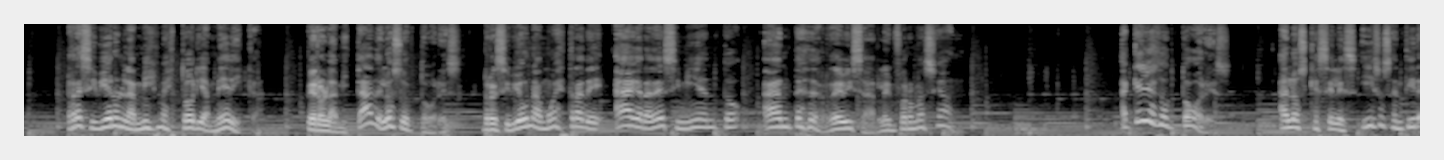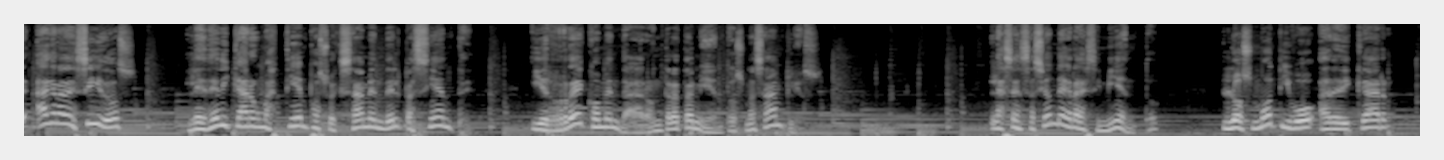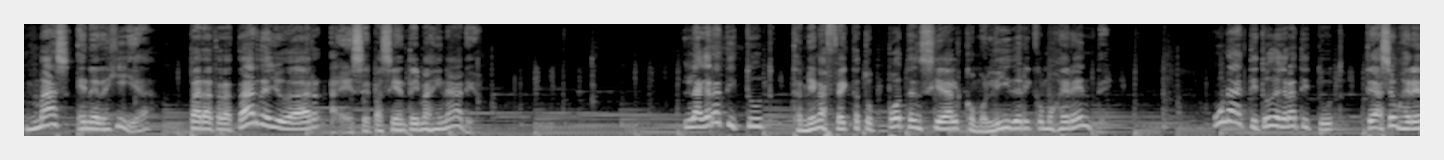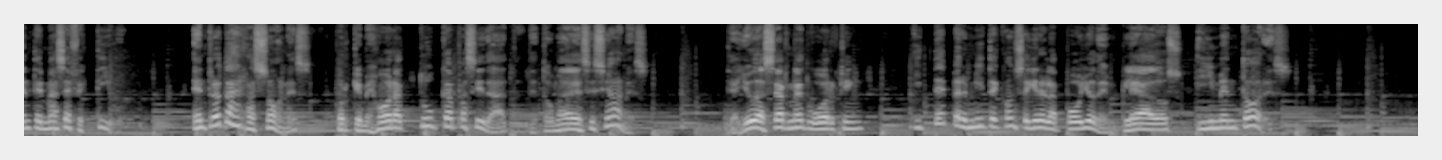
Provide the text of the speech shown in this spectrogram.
recibieron la misma historia médica, pero la mitad de los doctores recibió una muestra de agradecimiento antes de revisar la información. Aquellos doctores a los que se les hizo sentir agradecidos les dedicaron más tiempo a su examen del paciente y recomendaron tratamientos más amplios. La sensación de agradecimiento los motivó a dedicar más energía para tratar de ayudar a ese paciente imaginario. La gratitud también afecta tu potencial como líder y como gerente. Una actitud de gratitud te hace un gerente más efectivo, entre otras razones porque mejora tu capacidad de toma de decisiones, te ayuda a hacer networking y te permite conseguir el apoyo de empleados y mentores.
